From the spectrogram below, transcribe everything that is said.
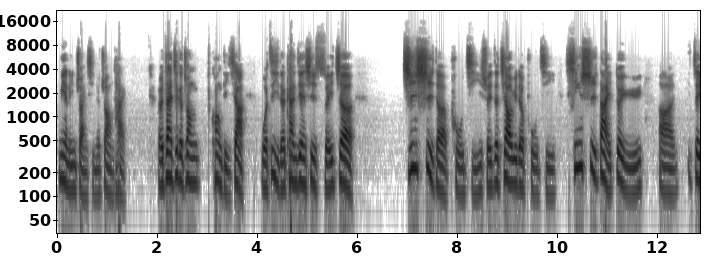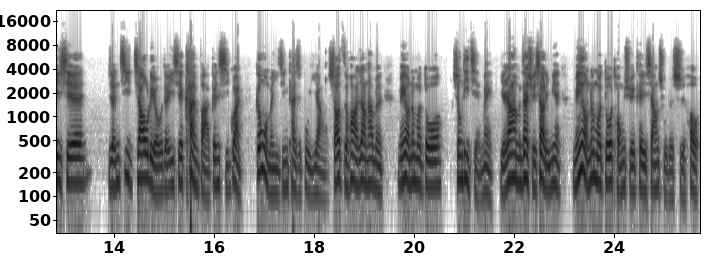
面临转型的状态。而在这个状况底下，我自己的看见是，随着知识的普及，随着教育的普及，新世代对于啊、这一些人际交流的一些看法跟习惯，跟我们已经开始不一样了。少子化让他们没有那么多。兄弟姐妹也让他们在学校里面没有那么多同学可以相处的时候，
